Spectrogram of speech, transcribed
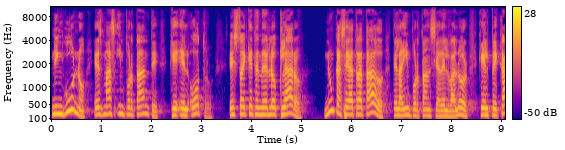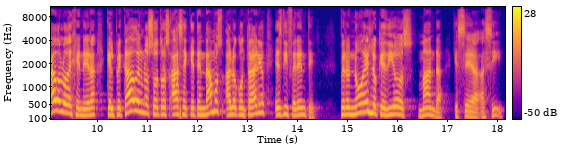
Ninguno es más importante que el otro. Esto hay que tenerlo claro. Nunca se ha tratado de la importancia del valor, que el pecado lo degenera, que el pecado en nosotros hace que tendamos a lo contrario, es diferente. Pero no es lo que Dios manda que sea así.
